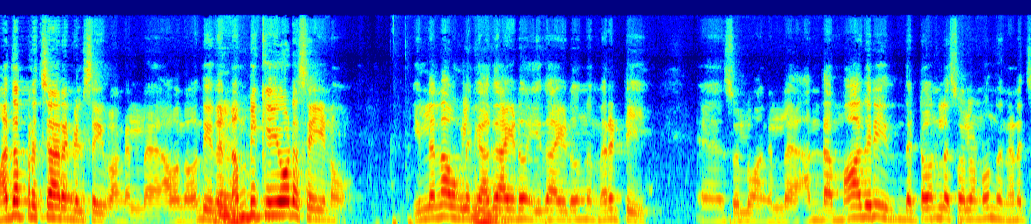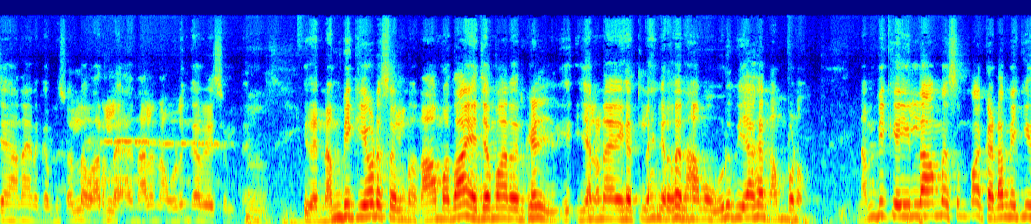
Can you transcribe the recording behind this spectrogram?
மத பிரச்சாரங்கள் செய்வாங்கல்ல அவங்க வந்து இதை. நம்பிக்கையோட செய்யணும். இல்லைன்னா உங்களுக்கு அது ஆயிடும் இது ஆயிடும்னு மிரட்டி சொல்லுவாங்கல்ல. அந்த மாதிரி இந்த டோன்ல சொல்லணும்னு நினைச்சேன். ஆனா எனக்கு அப்படி சொல்ல வரல. அதனால நான் ஒழுங்காவே சொல்லிட்டேன். இதை நம்பிக்கையோட சொல்லணும். நாம தான் எஜமானர்கள் ஜனநாயகத்துலங்கிறத நாம உறுதியாக நம்பணும். நம்பிக்கை இல்லாம சும்மா கடமைக்கு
